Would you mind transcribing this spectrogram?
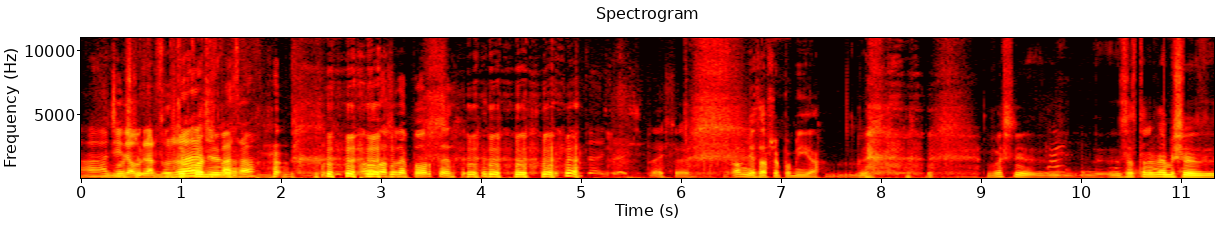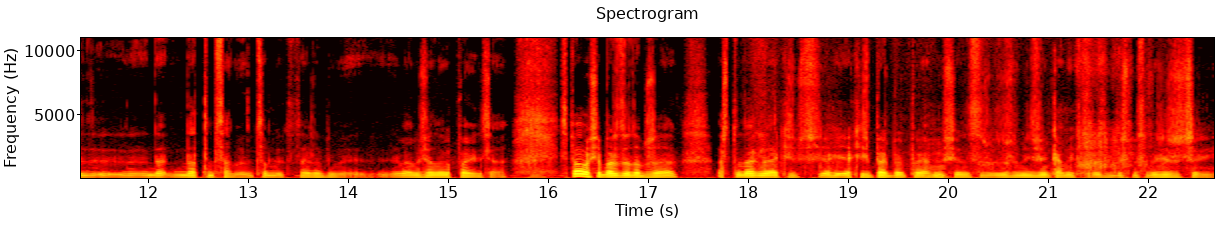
A, dzień Właśnie dobry Arturze, dokładnie cześć na- bardzo. O, nasz reporter. Cześć, cześć. On mnie zawsze pomija. Właśnie y, zastanawiamy się y, na, nad tym samym, co my tutaj robimy. Nie mamy żadnego pojęcia. Spało się bardzo dobrze, aż tu nagle jakiś, jak, jakiś berber pojawił się z różnymi dźwiękami, których byśmy sobie nie życzyli.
